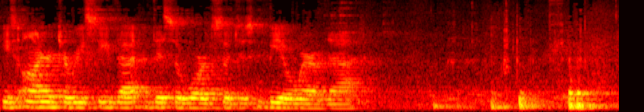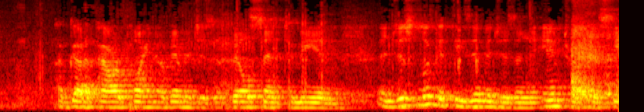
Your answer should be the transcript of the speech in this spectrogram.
he's honored to receive that this award, so just be aware of that. I've got a PowerPoint of images that Bill sent to me, and, and just look at these images and the intricacy,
